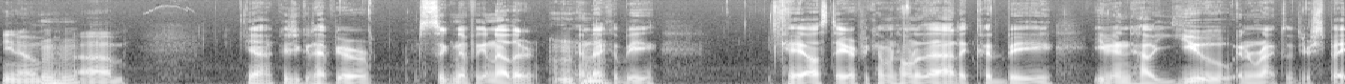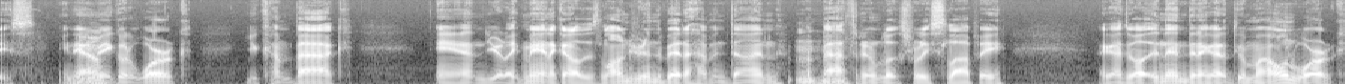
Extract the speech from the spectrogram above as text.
you know. Mhm. Um, Yeah, because you could have your significant other, Mhm. and that could be chaos there if you're coming home to that. It could be even how you interact with your space. You know, Yeah. you may go to work, you come back, and you're like, man, I got all this laundry in the bed I haven't done. My Mhm. bathroom looks really sloppy. I got to do all, and then then I got to do my own work.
